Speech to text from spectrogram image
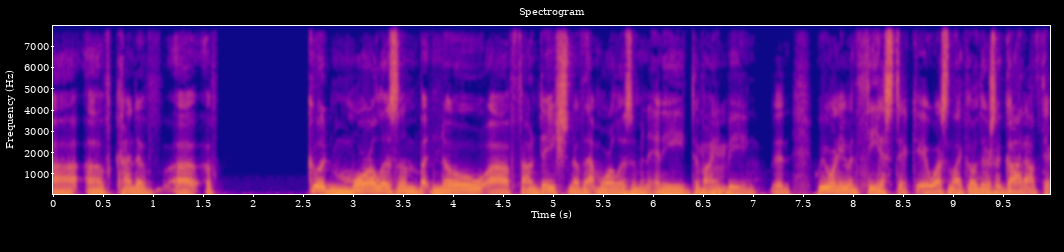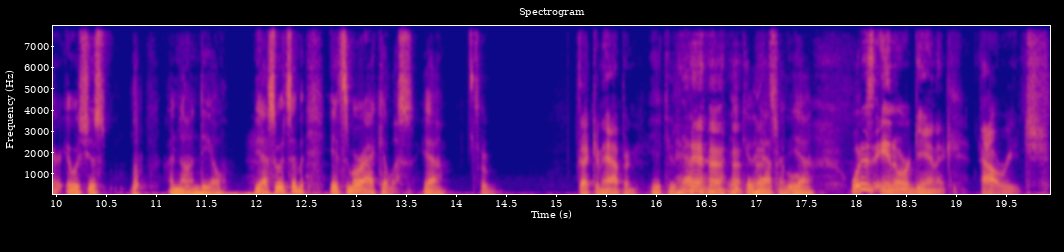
uh, of kind of uh, of good moralism, but no uh, foundation of that moralism in any divine being. And we weren't even theistic. It wasn't like oh, there's a God out there. It was just a non-deal. Yeah, so it's a it's miraculous. Yeah, So that can happen. it could happen. It That's happen. cool. Yeah. What is inorganic outreach?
